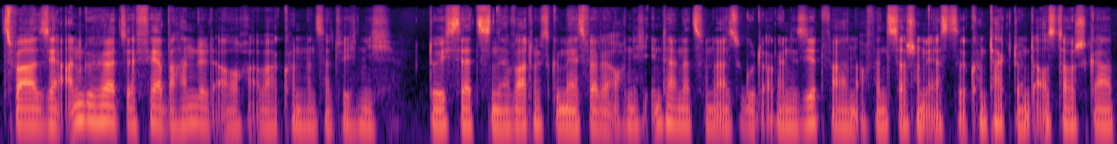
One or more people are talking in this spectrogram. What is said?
zwar sehr angehört, sehr fair behandelt auch, aber konnten uns natürlich nicht durchsetzen, erwartungsgemäß, weil wir auch nicht international so gut organisiert waren, auch wenn es da schon erste Kontakte und Austausch gab.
